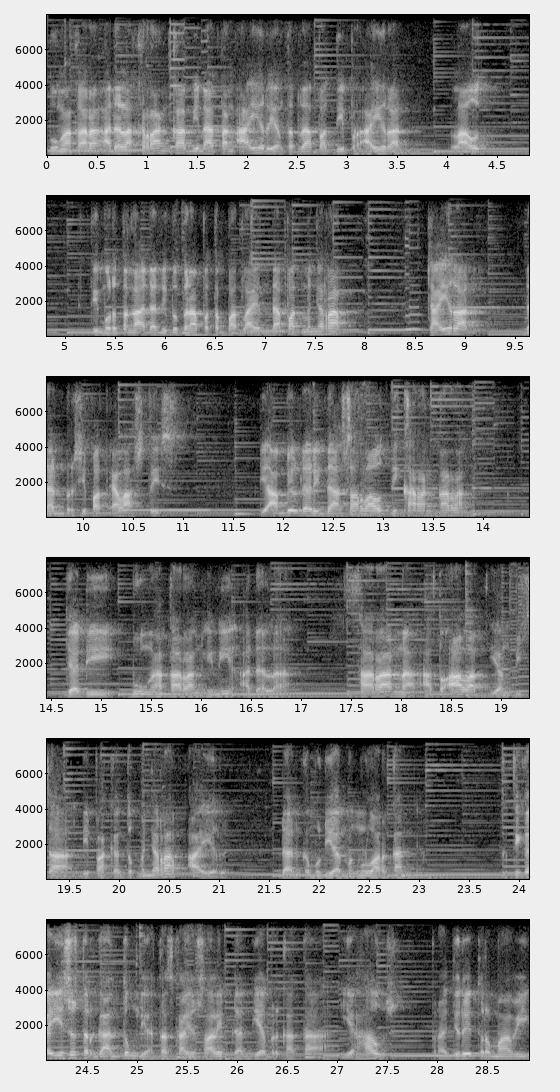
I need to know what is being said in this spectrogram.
Bunga karang adalah kerangka binatang air yang terdapat di perairan, laut, timur tengah dan di beberapa tempat lain dapat menyerap cairan dan bersifat elastis. Diambil dari dasar laut di karang-karang. Jadi bunga karang ini adalah sarana atau alat yang bisa dipakai untuk menyerap air dan kemudian mengeluarkannya. Ketika Yesus tergantung di atas kayu salib dan dia berkata, "Ia haus." Prajurit Romawi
